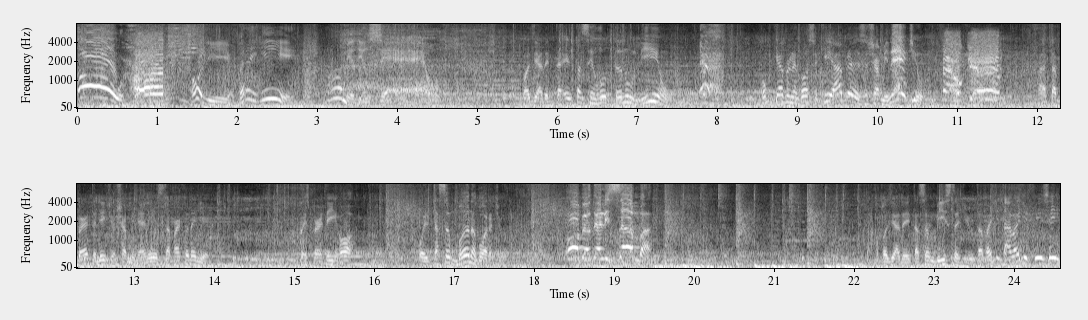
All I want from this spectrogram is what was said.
Oh! Ô, Leon, peraí. Oh, meu Deus do céu. Rapaziada, ele tá, ele tá serrotando o Leon. Como que abre o negócio aqui? Abre essa chaminé, tio. É o quê? Ah, tá aberto ali, tio. Chaminé ali, você tá marcando ali. Fica esperto aí, ó. Ó, ele tá sambando agora, tio. Oh, meu Deus, ele samba! Rapaziada, ele tá sambista, tio. Tá mais, tá mais difícil, hein?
